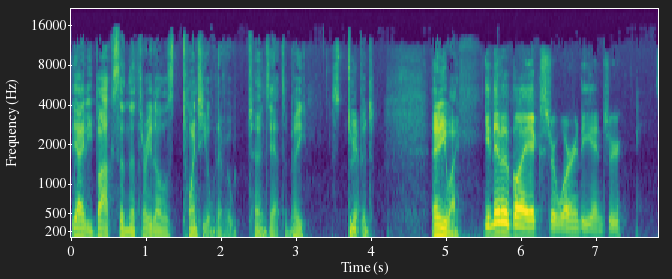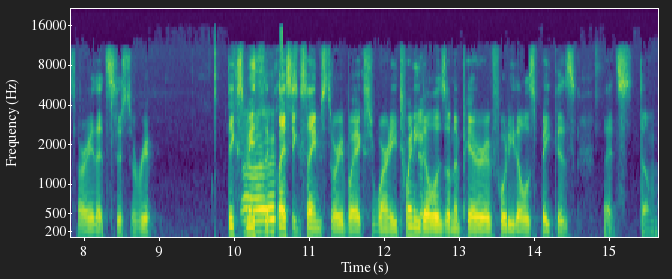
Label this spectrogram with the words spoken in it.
the eighty bucks than the three dollars twenty or whatever it turns out to be. Stupid. Anyway, You never buy extra warranty, Andrew. Sorry, that's just a rip. Dick Smith, Uh, the classic same story by extra warranty. Twenty dollars on a pair of forty dollars speakers. That's dumb.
